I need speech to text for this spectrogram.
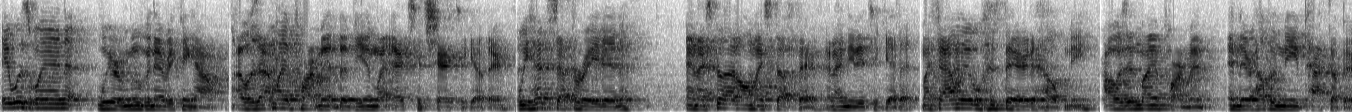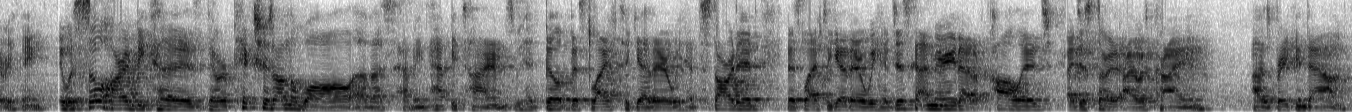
It was when we were moving everything out. I was at my apartment that me and my ex had shared together. We had separated and I still had all my stuff there and I needed to get it. My family was there to help me. I was in my apartment and they were helping me pack up everything. It was so hard because there were pictures on the wall of us having happy times. We had built this life together. We had started this life together. We had just gotten married out of college. I just started, I was crying. I was breaking down,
